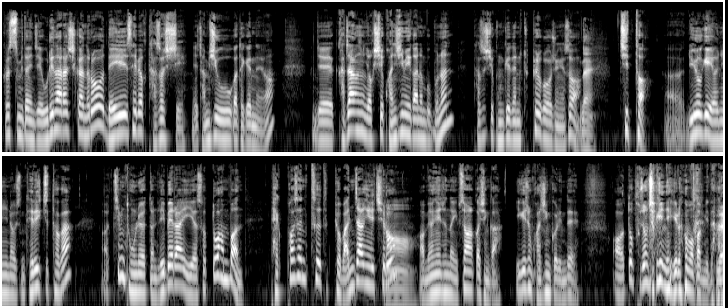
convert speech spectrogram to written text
그렇습니다. 이제 우리나라 시간으로 내일 새벽 5시 이제 잠시 후가 되겠네요. 이제 가장 역시 관심이 가는 부분은 5시 공개되는 투표 결과 중에서 네. 지터 어, 뉴욕의 연인이라고 했던 데릭 지터가 어, 팀 동료였던 리베라에 이어서 또 한 번 100% 득표 만장일치로 어. 어, 명예전당 입성할 것인가 이게 좀 관심거리인데 어, 또 부정적인 얘기로 넘어갑니다. 네.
